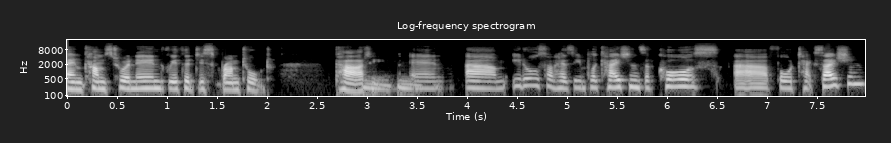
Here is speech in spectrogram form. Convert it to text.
and comes to an end with a disgruntled party. Mm-hmm. And um, it also has implications, of course, uh, for taxation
